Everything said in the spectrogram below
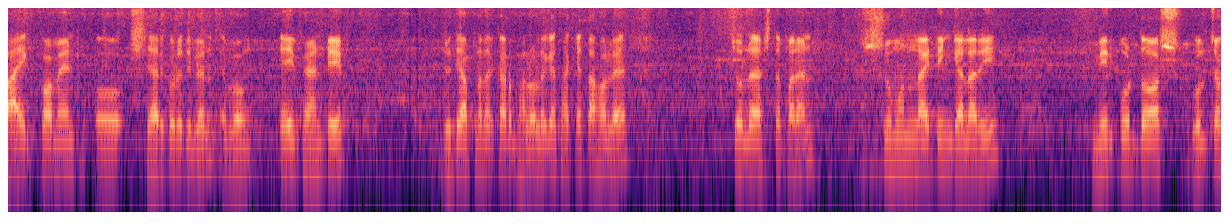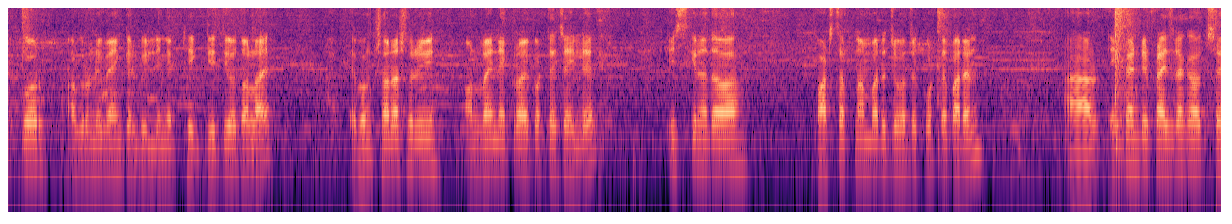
লাইক কমেন্ট ও শেয়ার করে দিবেন এবং এই ফ্যানটির যদি আপনাদের কারও ভালো লেগে থাকে তাহলে চলে আসতে পারেন সুমন লাইটিং গ্যালারি, মিরপুর দশ, গোলচক্কর, অগ্রণী ব্যাংকের বিল্ডিংয়ের ঠিক দ্বিতীয় তলায়। এবং সরাসরি অনলাইনে ক্রয় করতে চাইলে স্ক্রিনে দেওয়া হোয়াটসঅ্যাপ নাম্বারে যোগাযোগ করতে পারেন। আর এই ফ্যানটির প্রাইস রাখা হচ্ছে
